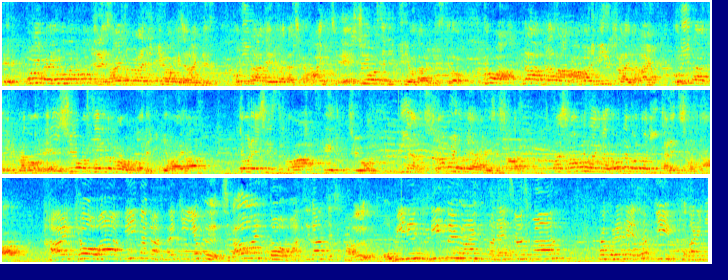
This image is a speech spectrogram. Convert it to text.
でこういったいろんなことってね最初からできるわけじゃないんですトリーターという方たちが毎日練習をしてできるようになるんですけど今日は普段皆さんがあんまり見る機会がないトリーターとイルカの練習をしているところをここで見てもらいます。今日練習するのはステージ中央にリーダーと島森のペアが練習します。さあ島さん今日はどんなことにチャレンジしますか？はい今日はみんなが最近よく違うアイスと間違ってしまう尾びれフリーというアイスの練習をします。さあこれねさっき隣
